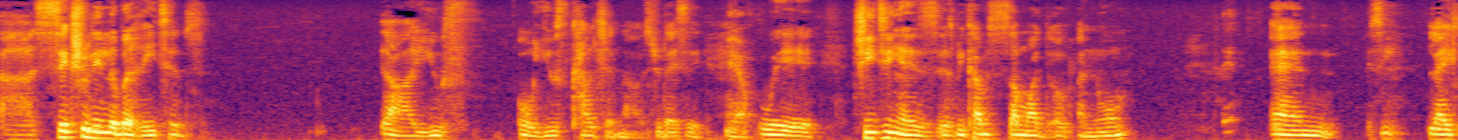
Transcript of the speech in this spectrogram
uh, sexually liberated uh, youth or youth culture now, should I say? yeah, where cheating has, has become somewhat of a norm. And see, like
